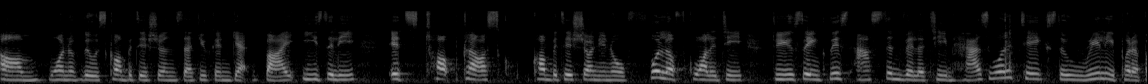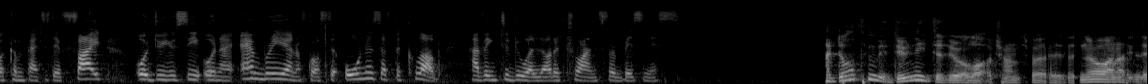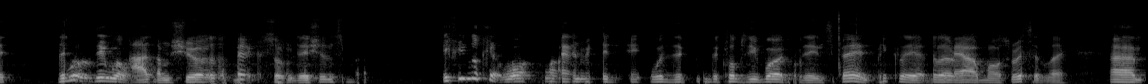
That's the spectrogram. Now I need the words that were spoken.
um, one of those competitions that you can get by easily. It's top class competition, you know, full of quality. Do you think this Aston Villa team has what it takes to really put up a competitive fight? Or do you see Unai Emery and, of course, the owners of the club having to do a lot of transfer business? I don't think they do need to do a lot of transfer business. No, and I think they, will they will add, I'm sure, make some additions. But if you look at what, Emery did with the the clubs he worked with in Spain, particularly at Villarreal most recently, um,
